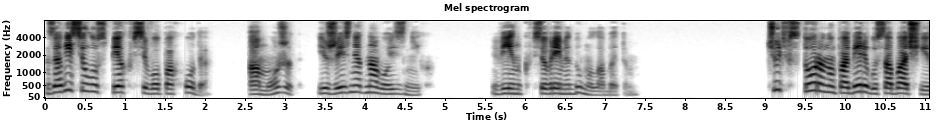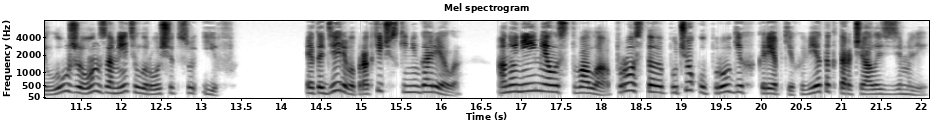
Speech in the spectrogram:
зависел успех всего похода, а может и жизнь одного из них. Винг все время думал об этом. Чуть в сторону по берегу собачьей лужи он заметил рощицу ив. Это дерево практически не горело. Оно не имело ствола, просто пучок упругих крепких веток торчал из земли.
